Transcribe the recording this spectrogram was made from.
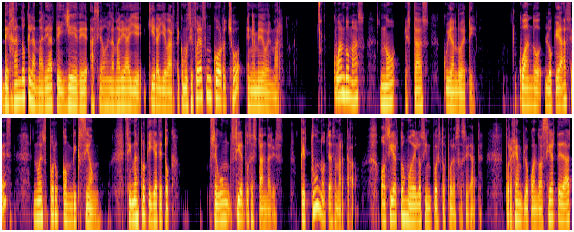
dejando que la marea te lleve hacia donde la marea quiera llevarte, como si fueras un corcho en el medio del mar. ¿Cuándo más no estás cuidando de ti? Cuando lo que haces no es por convicción, sino es porque ya te toca, según ciertos estándares que tú no te has marcado o ciertos modelos impuestos por la sociedad. Por ejemplo, cuando a cierta edad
